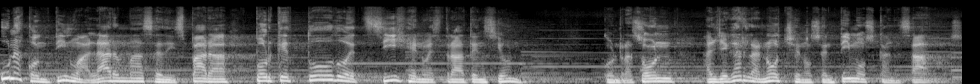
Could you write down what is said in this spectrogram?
Una continua alarma se dispara porque todo exige nuestra atención. Con razón, al llegar la noche nos sentimos cansados.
